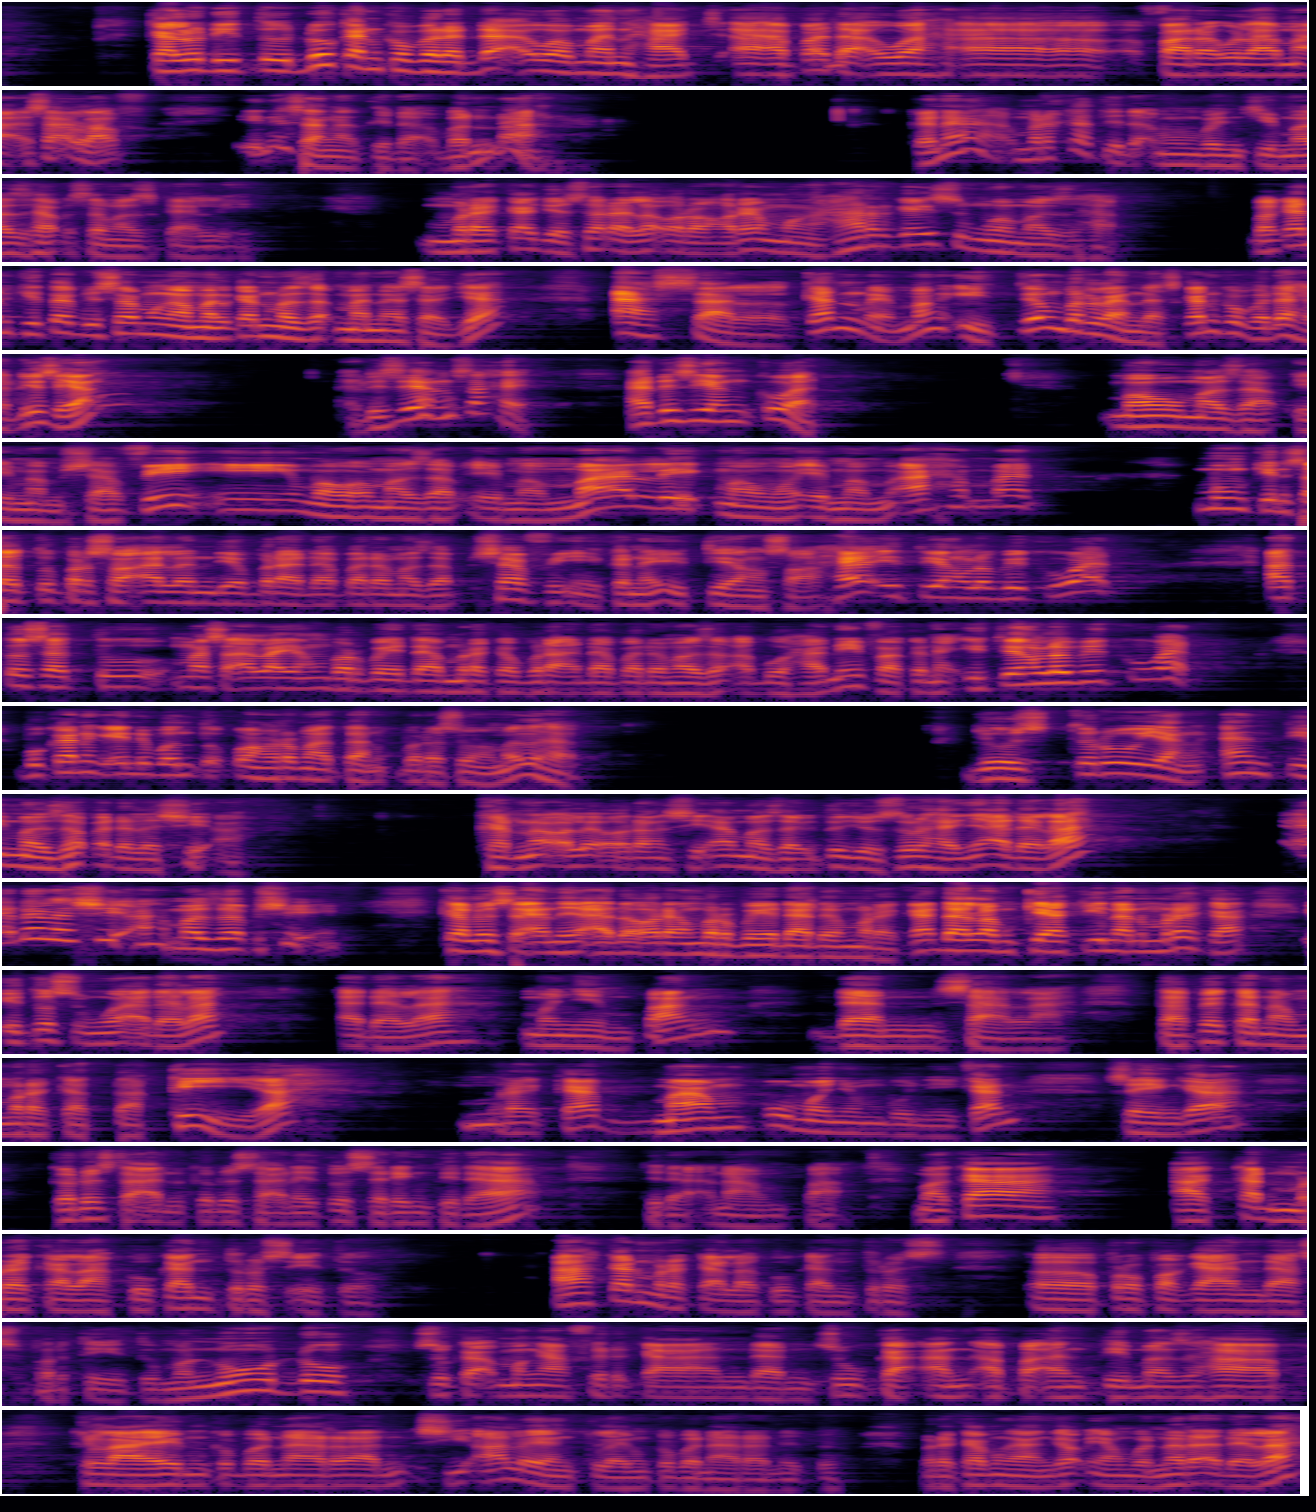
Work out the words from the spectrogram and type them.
kalau dituduhkan kepada dakwah manhaj eh, apa dakwah uh, para ulama salaf ini sangat tidak benar. Karena mereka tidak membenci mazhab sama sekali. Mereka justru adalah orang-orang yang menghargai semua mazhab. Bahkan kita bisa mengamalkan mazhab mana saja asalkan memang itu yang berlandaskan kepada hadis yang hadis yang sahih, hadis yang kuat. Mau mazhab Imam Syafi'i, mau mazhab Imam Malik, mau Imam Ahmad, mungkin satu persoalan dia berada pada mazhab Syafi'i karena itu yang sahih, itu yang lebih kuat. Atau satu masalah yang berbeda mereka berada pada mazhab Abu Hanifah karena itu yang lebih kuat. Bukankah ini bentuk penghormatan kepada semua mazhab? Justru yang anti mazhab adalah Syiah. Karena oleh orang Syiah mazhab itu justru hanya adalah adalah Syiah, mazhab Syiah. Kalau seandainya ada orang berbeda dengan mereka, dalam keyakinan mereka itu semua adalah adalah menyimpang dan salah. Tapi karena mereka takiyah, mereka mampu menyembunyikan sehingga kedustaan-kedustaan itu sering tidak tidak nampak. Maka akan mereka lakukan terus itu akan mereka lakukan terus e, propaganda seperti itu menuduh suka mengafirkan dan suka an, apa anti mazhab klaim kebenaran si Allah yang klaim kebenaran itu mereka menganggap yang benar adalah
